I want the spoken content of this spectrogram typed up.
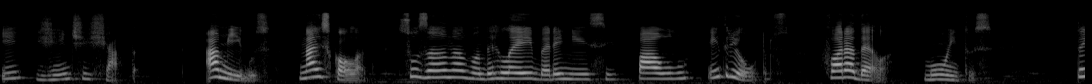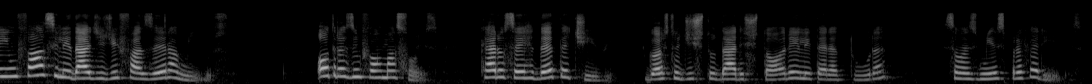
e gente chata. Amigos, na escola, Suzana, Vanderlei, Berenice, Paulo, entre outros. Fora dela, muitos. Tenho facilidade de fazer amigos. Outras informações. Quero ser detetive. Gosto de estudar história e literatura, são as minhas preferidas.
